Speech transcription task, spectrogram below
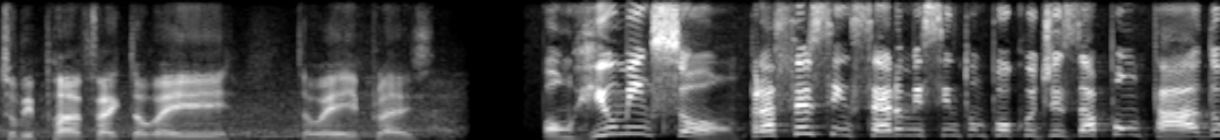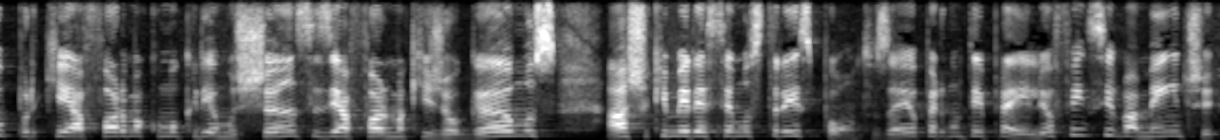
to be perfect the way the way he plays. Bom, Hilminson, para ser sincero, me sinto um pouco desapontado, porque a forma como criamos chances e a forma que jogamos, acho que merecemos três pontos. Aí eu perguntei para ele: ofensivamente,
